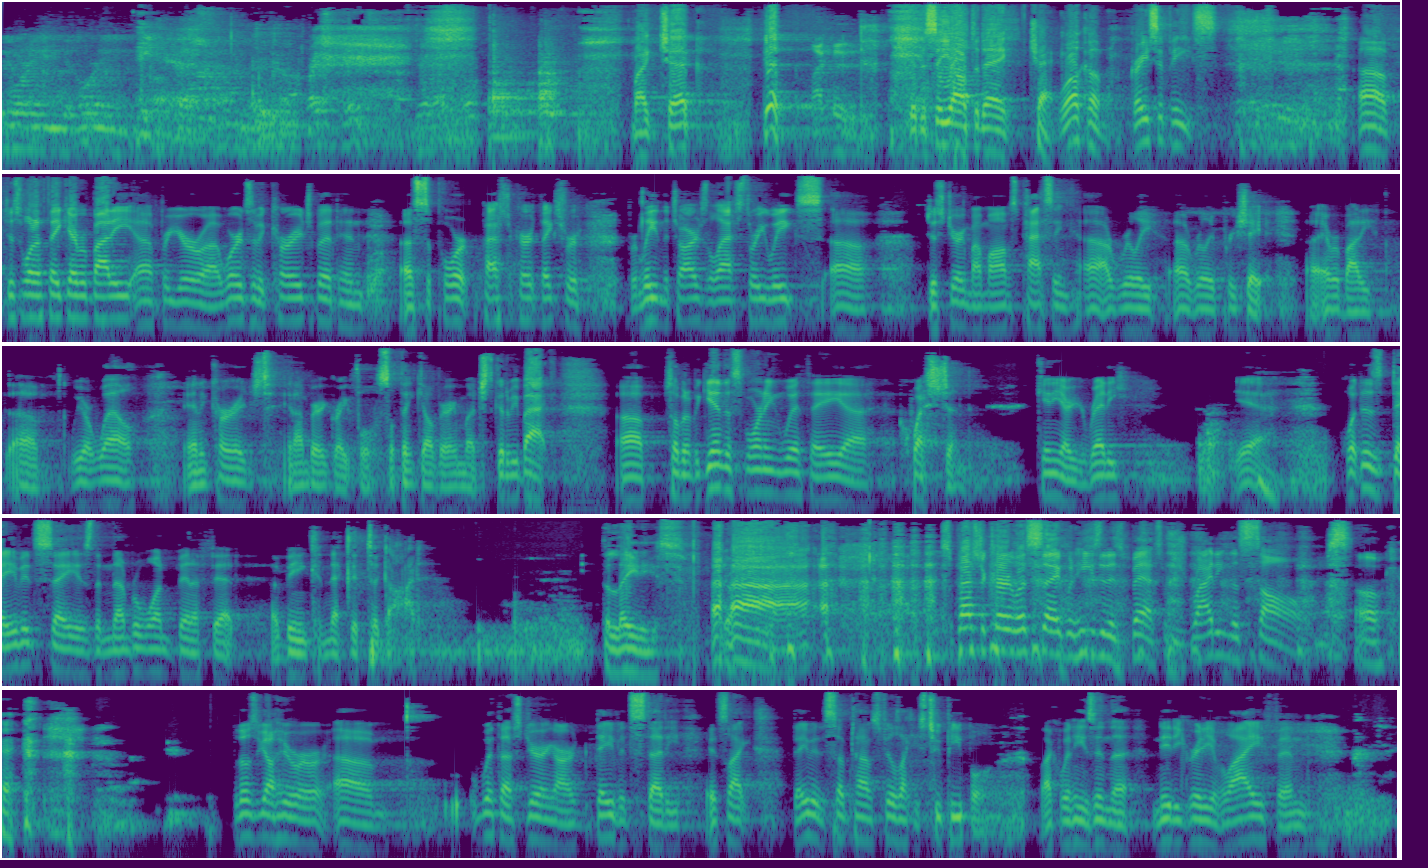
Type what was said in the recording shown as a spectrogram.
Good morning, good morning. Mike, check. Good. Like who? Good to see y'all today. Check. Welcome. Grace and peace. Uh, just want to thank everybody uh, for your uh, words of encouragement and uh, support. Pastor Kurt, thanks for, for leading the charge the last three weeks. Uh, just during my mom's passing, uh, I really, really appreciate everybody. we are well and encouraged, and I'm very grateful. So thank y'all very much. It's good to be back. so I'm going to begin this morning with a question. Kenny, are you ready? Yeah. What does David say is the number one benefit of being connected to God? The ladies. so, Pastor Kurt, let's say when he's at his best, when he's writing the Psalms. Okay. For those of y'all who are um, with us during our David study, it's like David sometimes feels like he's two people. Like when he's in the nitty gritty of life and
